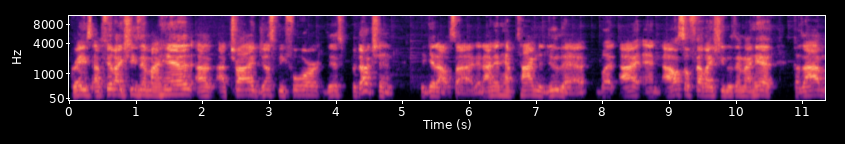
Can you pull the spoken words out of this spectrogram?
Grace, I feel like she's in my head. I, I tried just before this production to get outside, and I didn't have time to do that. But I and I also felt like she was in my head because I'm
